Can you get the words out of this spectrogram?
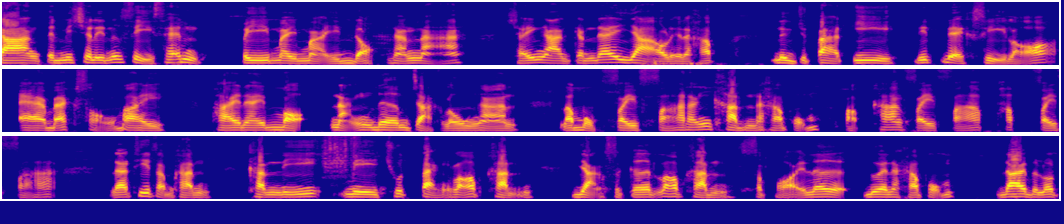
ยางเป็นมิชลินทั้ง 4 เส้น ปีใหม่ๆ ดอกหนาๆใช้งานกันได้ยาวเลยนะครับ 1.8e ดิสเบรก4ล้อแอร์แบ็ก2ใบ ภายในเบาะหนังเดิมจากโรงงาน ระบบไฟฟ้าทั้งคันนะครับผมปรับข้างไฟฟ้าพับไฟฟ้า และที่สำคัญคันนี้มีชุดแต่งรอบคัน อย่างสเกิร์ตรอบคันสปอยเลอร์ด้วยนะครับผมได้เป็นรถ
